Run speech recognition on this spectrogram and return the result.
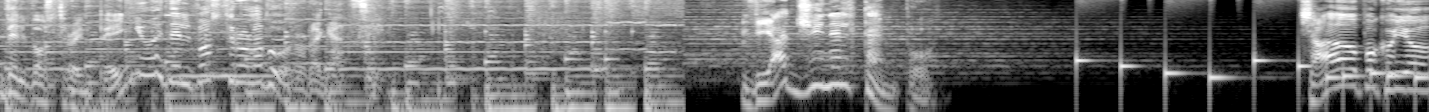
del vostro impegno e del vostro lavoro, ragazzi. Viaggi nel tempo. Ciao, Pocoyo.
